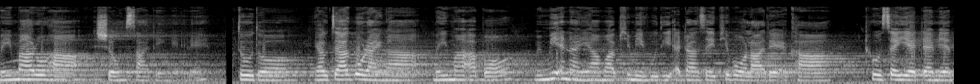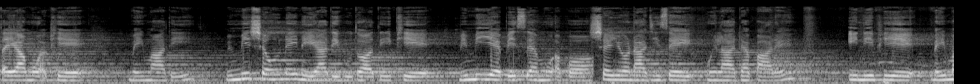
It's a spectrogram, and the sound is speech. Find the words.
မိမတို့ဟာအရှုံးစာတင်ခဲ့တယ်။ သို့တော့ယောက်ျားကိုယ်တိုင်ကမိမအပေါ်မိမိအနိုင်ရမှဖြစ်မိဟုသည့်အတ္တစိတ်ဖြစ်ပေါ်လာတဲ့အခါထိုစိတ်ရဲ့တံမြဲတရားမှုအဖြစ်မိမသည်မိမိရှုံးနေနေရသည်ဟုသောအသည့်ဖြင့်မိမိရဲ့ပေးဆက်မှုအပေါ်ရှက်ရွံ့နာကြီးစိတ်ဝင်လာတတ်ပါတယ်။ဤနည်းဖြင့်မိမ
